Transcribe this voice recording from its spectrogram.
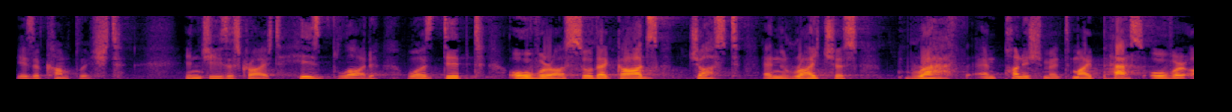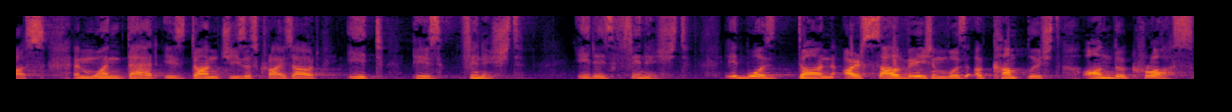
is accomplished in Jesus Christ. His blood was dipped over us so that God's just and righteous wrath and punishment might pass over us. And when that is done, Jesus cries out, It is finished. It is finished. It was done. Our salvation was accomplished on the cross.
